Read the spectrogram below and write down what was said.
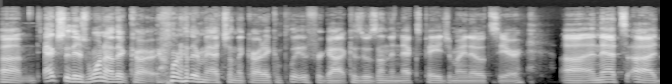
Um, actually, there's one other card, one other match on the card I completely forgot because it was on the next page of my notes here. Uh, and that's a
